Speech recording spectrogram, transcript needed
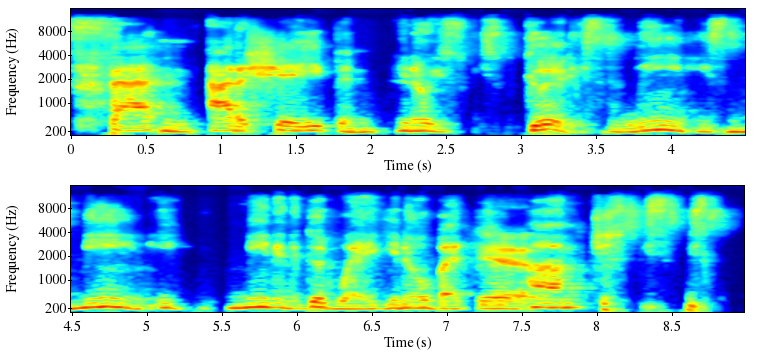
fat and out of shape, and you know, he's good, he's lean, he's mean, he mean in a good way, you know, but yeah, um, just he's, he's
